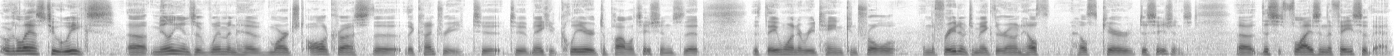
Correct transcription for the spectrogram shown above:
over the last two weeks, uh, millions of women have marched all across the, the country to, to make it clear to politicians that, that they want to retain control and the freedom to make their own health health care decisions. Uh, this flies in the face of that.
